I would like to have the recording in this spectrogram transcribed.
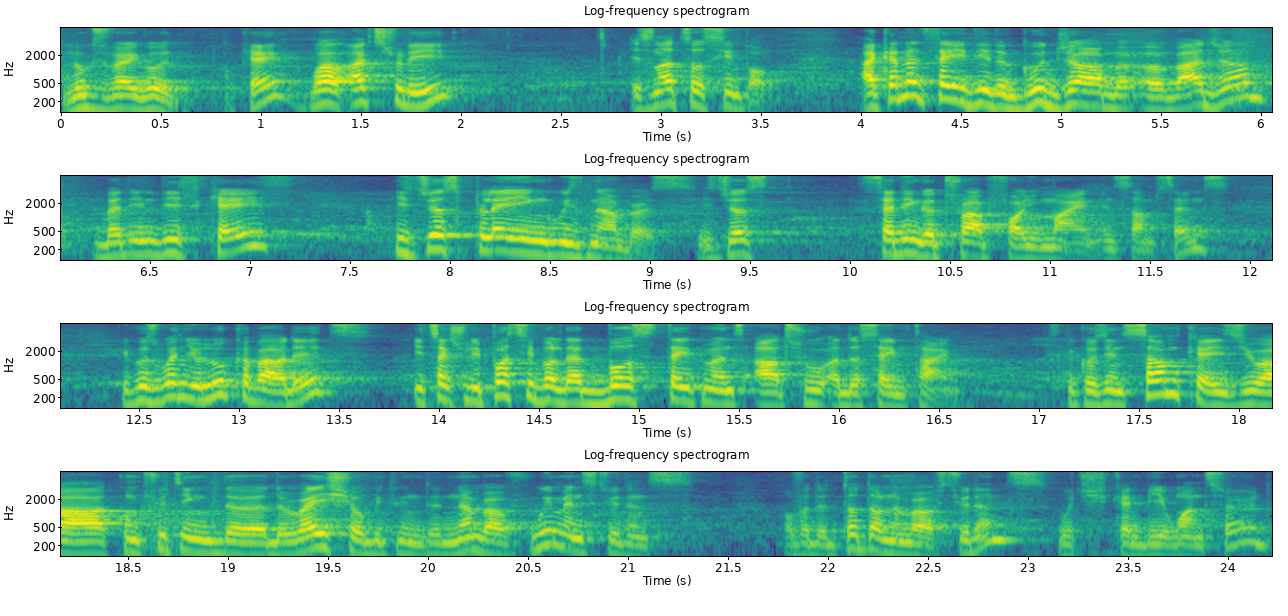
Looks very good, okay? Well, actually, it's not so simple. I cannot say he did a good job or a bad job, but in this case, he's just playing with numbers. He's just setting a trap for your mind in some sense. Because when you look about it, it's actually possible that both statements are true at the same time. Because in some case, you are computing the, the ratio between the number of women students over the total number of students, which can be one third.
